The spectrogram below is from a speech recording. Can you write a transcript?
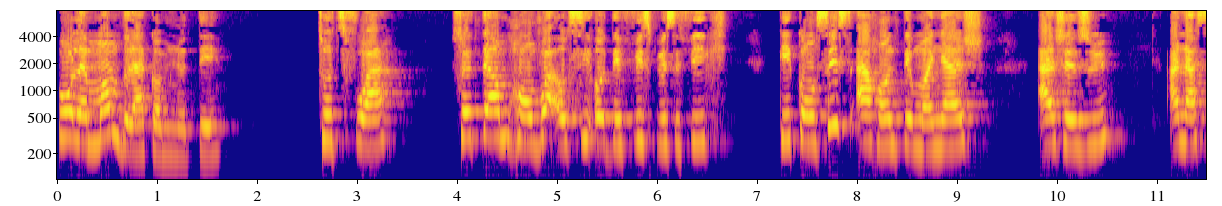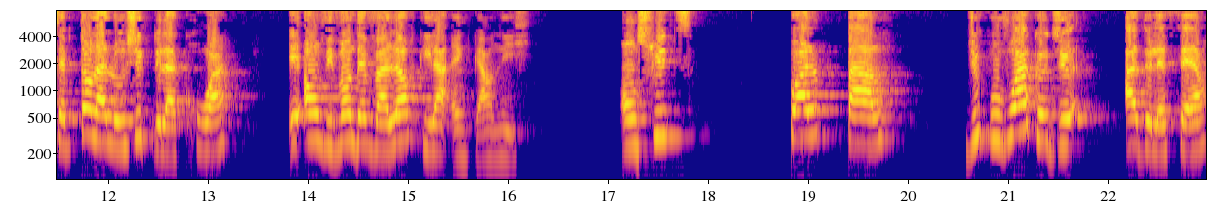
pour les membres de la communauté. Toutefois, ce terme renvoie aussi au défi spécifique qui consiste à rendre témoignage à Jésus en acceptant la logique de la croix et en vivant des valeurs qu'il a incarnées. Ensuite, Paul parle du pouvoir que Dieu a de les faire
